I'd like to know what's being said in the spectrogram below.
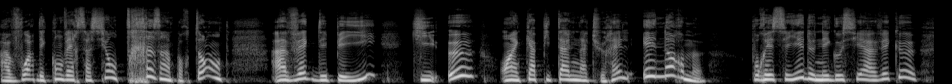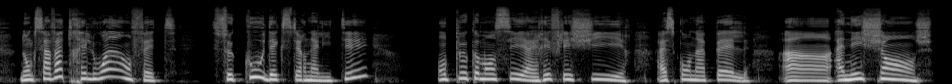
avoir des conversations très importantes avec des pays qui, eux, ont un capital naturel énorme pour essayer de négocier avec eux. Donc ça va très loin, en fait. Ce coût d'externalité, on peut commencer à réfléchir à ce qu'on appelle un, échange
